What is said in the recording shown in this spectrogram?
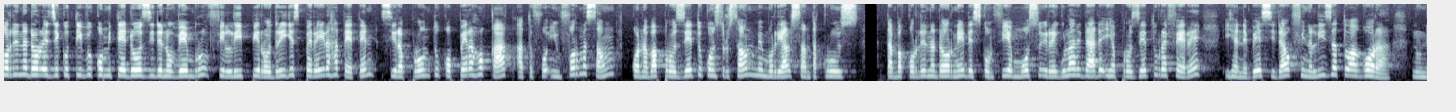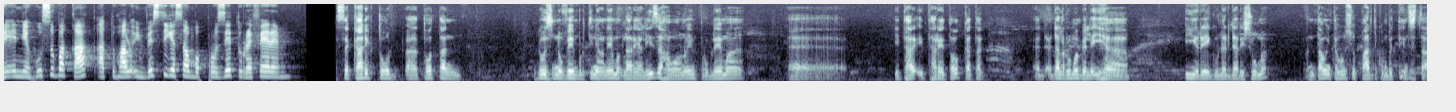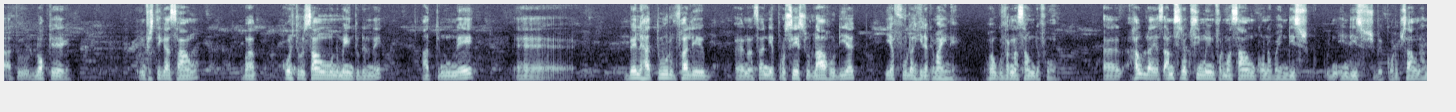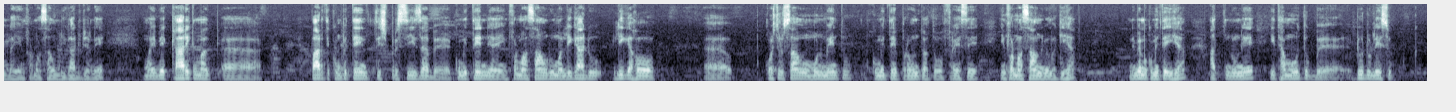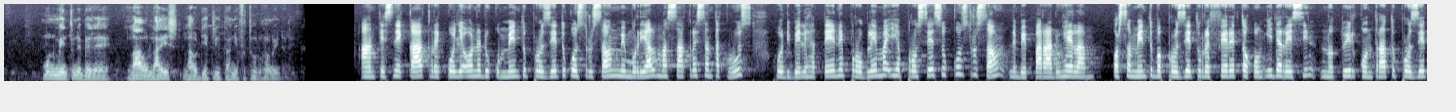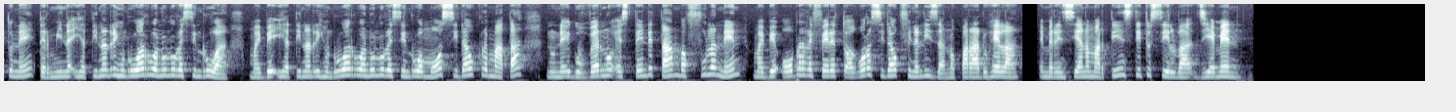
Coordenador Executivo Comitê 12 de Novembro, Felipe Rodrigues Pereira Hateten, será pronto coopera ROCAC a for informação com o projeto Construção Memorial Santa Cruz. Também coordenador ne desconfia moço irregularidade e o projeto refere e a nebe cidade finaliza to agora. No ne enia husu bakak a investigação do projeto refere. Se carik to uh, totan 12 de novembro tinha nema realiza hawa no problema eh, itar itareto kata eh, dalam rumah bela iha irregularidades rumah. Então então uso parte competente está atu loke investigação ba construção monumento dele atu nune eh, bela hatur fale nasani processo lá rodia e a fula hira kemaine o governação de uh, haula as amsra kusima informação com a indícios indícios de corrupção na informação ligado de mas cari uma uh, parte competente precisa comitê de informação ruma ligado liga ho uh, construção monumento comitê pronto a oferecer informação no mesmo aqui no mesmo comitê ia at nune itamutuk be dudu lesu monumento ne be lao lais lao dia clitania futuro não Antes ne CAC recolhe o documento projeto construção memorial massacre Santa Cruz, onde bele hatene problema e processo construção nebe parado hela. Orçamento do projeto refere com ida resin no tuir contrato projeto ne termina hatinan rihun rua rua nulu resin rua, mas be hatinan rihun rua rua nulu resin rua mo sidau cremata no ne governo estende tamba fulanen, mas be obra refere to agora sidau finaliza no parado hela. Emerenciana Martins Tito Silva, Yemen.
